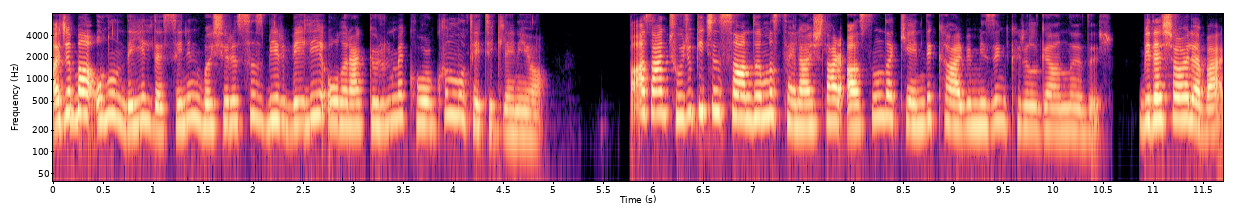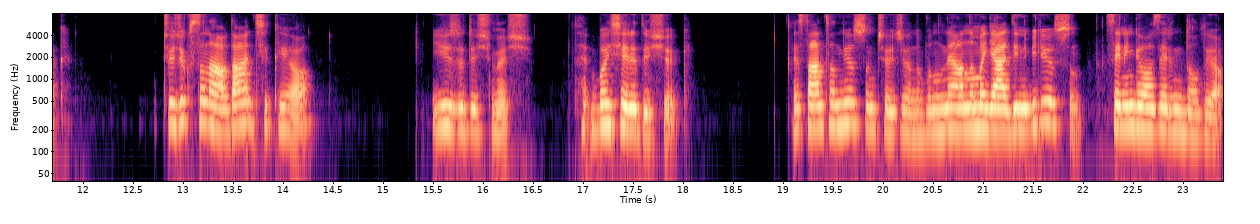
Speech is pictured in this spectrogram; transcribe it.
Acaba onun değil de senin başarısız bir veli olarak görülme korkun mu tetikleniyor? Bazen çocuk için sandığımız telaşlar aslında kendi kalbimizin kırılganlığıdır. Bir de şöyle bak. Çocuk sınavdan çıkıyor. Yüzü düşmüş. Başarı düşük. E sen tanıyorsun çocuğunu. Bunun ne anlama geldiğini biliyorsun. Senin gözlerin doluyor.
